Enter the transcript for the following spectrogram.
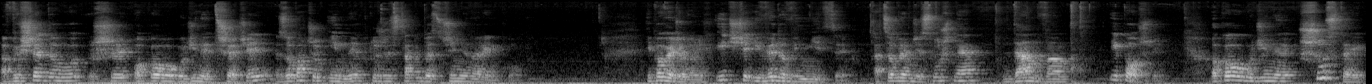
A wyszedłszy około godziny trzeciej, zobaczył innych, którzy stali bezczynnie na rynku. I powiedział do nich, idźcie i wy do winnicy, a co będzie słuszne, dam wam. I poszli. Około godziny szóstej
